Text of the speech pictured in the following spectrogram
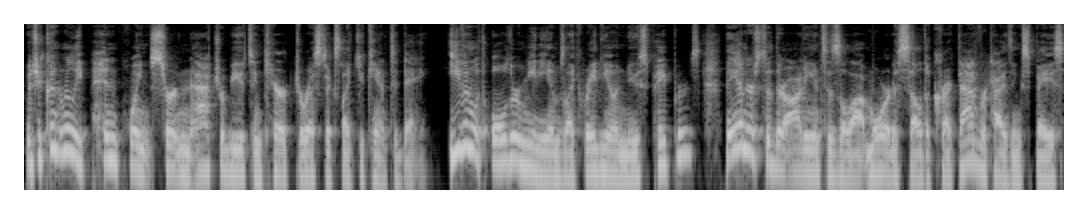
but you couldn't really pinpoint certain attributes and characteristics like you can today. Even with older mediums like radio and newspapers, they understood their audiences a lot more to sell the correct advertising space,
